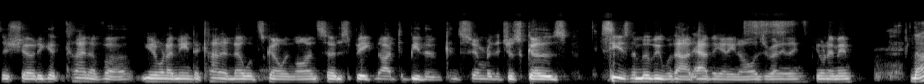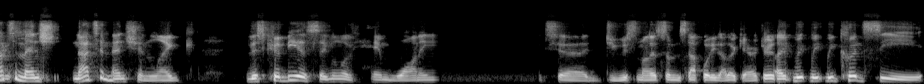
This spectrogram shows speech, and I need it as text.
the show to get kind of a, you know what I mean, to kind of know what's going on, so to speak, not to be the consumer that just goes sees the movie without having any knowledge of anything. You know what I mean? Not to mention, not to mention, like this could be a signal of him wanting to do some other some stuff with these other characters. Like we, we, we could see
